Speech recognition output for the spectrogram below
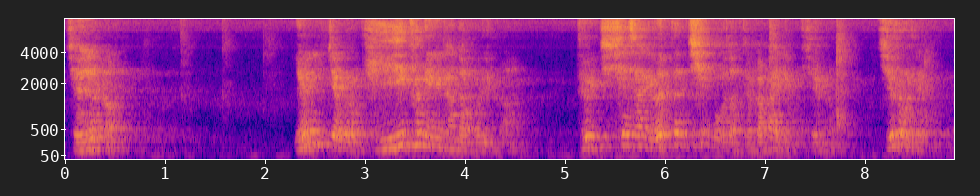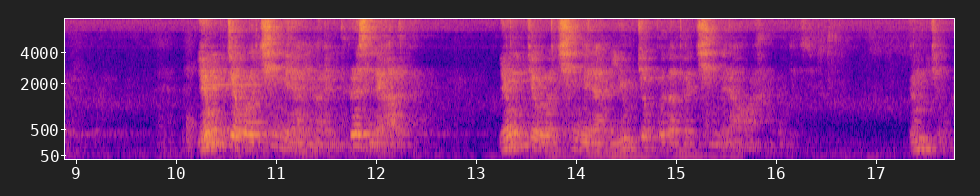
저절로 영적으로 깊은 얘기를 하다 보니까 더 세상에 어떤 친구보다 더 가까이 되고 저절로 저절로 되고 영적으로 친밀하니 말입니다. 그래서 내가. 영적으로 친밀하면 육적보다 더 친밀하고 하는 거지. 영적으로.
